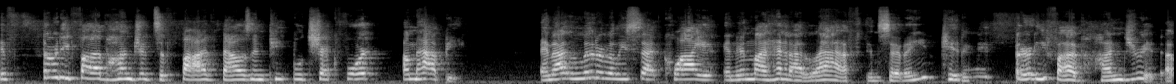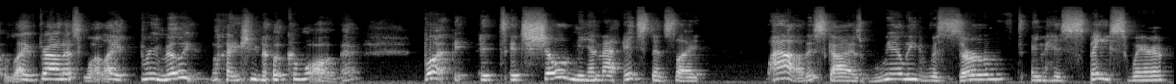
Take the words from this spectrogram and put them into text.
if 3,500 to 5,000 people check for it, I'm happy. And I literally sat quiet and in my head I laughed and said, Are you kidding me? 3,500? I was like, Bro, that's what, like 3 million? Like, you know, come on, man. But it, it, it showed me in that instance, like, wow, this guy is really reserved in his space where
